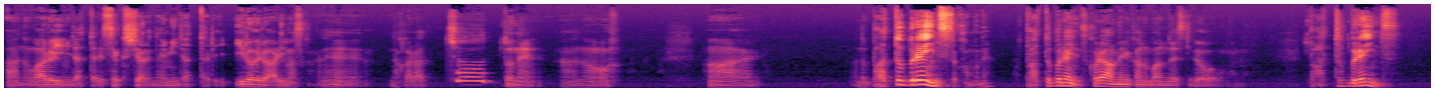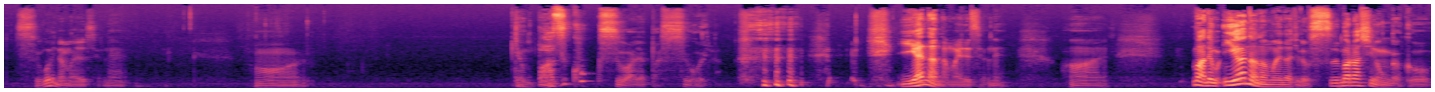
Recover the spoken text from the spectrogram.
あの悪い意味だったりセクシュアルな意味だったりいろいろありますからね。だからちょっとねあのはい。あのバッドブレインズとかもね。バッドブレインズ。これはアメリカのバンドですけどバッドブレインズ。すごい名前ですよね。はい。でもバズコックスはやっぱすごいな。嫌な名前ですよね。はい。まあでも嫌な名前だけど素晴らしい音楽を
